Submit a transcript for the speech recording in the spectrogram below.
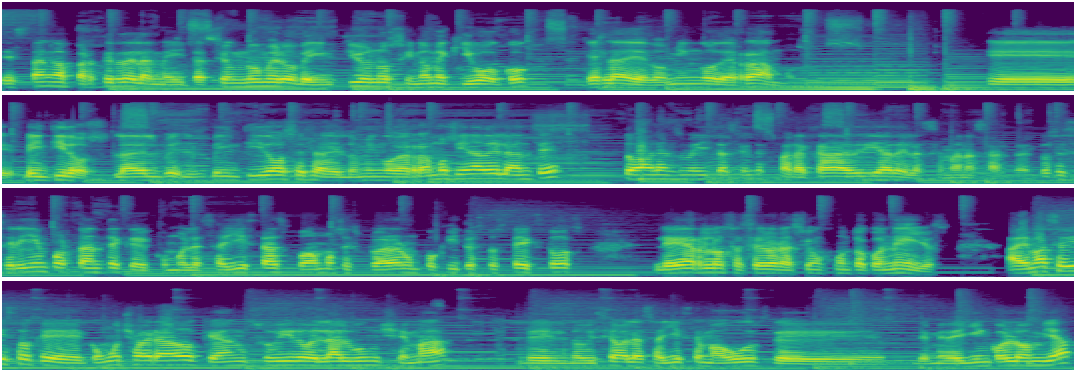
Están a partir de la meditación número 21, si no me equivoco, que es la de Domingo de Ramos. 22, eh, la del 22 es la del Domingo de Ramos y en adelante todas las meditaciones para cada día de la Semana Santa. Entonces sería importante que como lasayistas podamos explorar un poquito estos textos, leerlos, hacer oración junto con ellos. Además he visto que con mucho agrado que han subido el álbum Shema del noviciado lasallista Maús de, de Medellín, Colombia.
